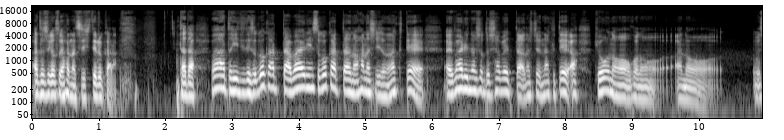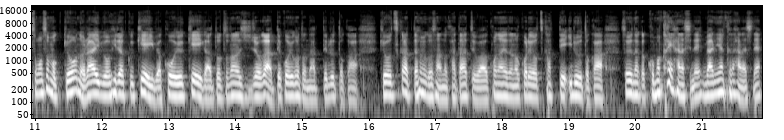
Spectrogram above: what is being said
私がそういう話してるから。ただ、わーっと弾いててすごかった、バイオリンすごかったの話じゃなくて、バイオリンの人と喋ったの人じゃなくて、あ、今日のこの、あの、そもそも今日のライブを開く経緯はこういう経緯が大人の事情があってこういうことになってるとか、今日使ったふみこさんの形はこの間のこれを使っているとか、そういうなんか細かい話ね、マニアックな話ね、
